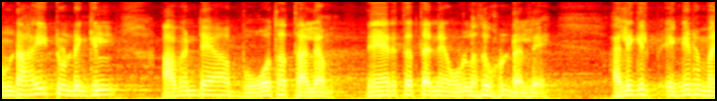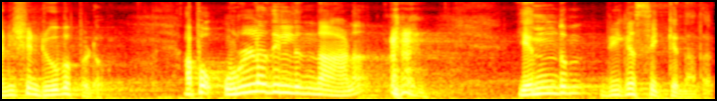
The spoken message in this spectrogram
ഉണ്ടായിട്ടുണ്ടെങ്കിൽ അവന്റെ ആ ബോധതലം നേരത്തെ തന്നെ ഉള്ളത് കൊണ്ടല്ലേ? അല്ലെങ്കിൽ എങ്ങനെ മനുഷ്യൻ രൂപപ്പെടും? അപ്പോൾ ഉള്ളതിൽ നിന്നാണ് എന്തും വികസിക്കുന്നത്.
